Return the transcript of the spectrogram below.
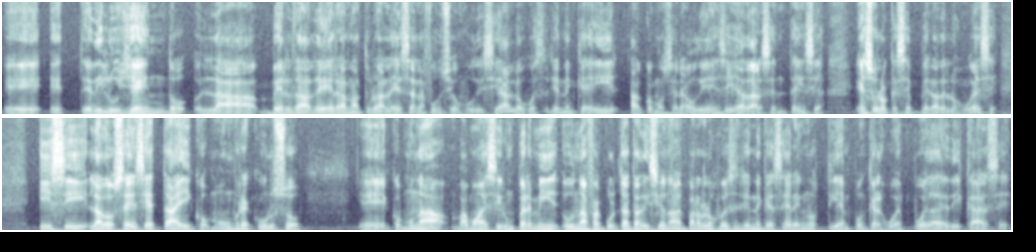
eh, este, diluyendo la verdadera naturaleza de la función judicial. Los jueces tienen que ir a conocer audiencia y a dar sentencia. Eso es lo que se espera de los jueces. Y si la docencia está ahí como un recurso, eh, como una, vamos a decir, un permiso, una facultad adicional para los jueces, tiene que ser en los tiempos en que el juez pueda dedicarse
